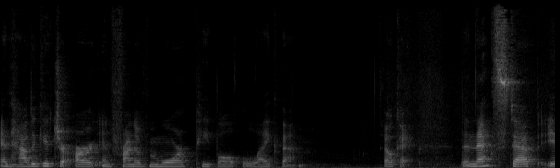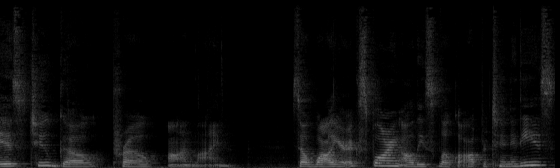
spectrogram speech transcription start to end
and how to get your art in front of more people like them. Okay, the next step is to go pro online. So while you're exploring all these local opportunities,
